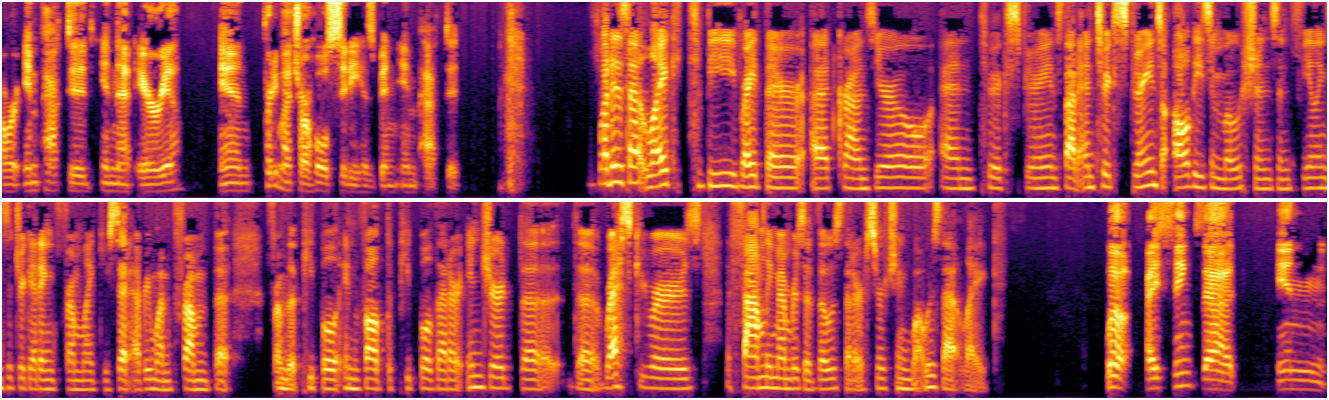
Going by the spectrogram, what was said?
are impacted in that area, and pretty much our whole city has been impacted. What is that like to be right there at ground zero and to experience that and to experience all these emotions and feelings that you're getting from, like you said, everyone from the from the people involved, the people that are injured, the the rescuers, the family members of those that are searching. What was that like? Well, I think that in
